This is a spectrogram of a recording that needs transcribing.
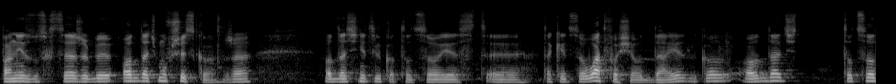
Pan Jezus chce, żeby oddać mu wszystko, że oddać nie tylko to, co jest e, takie, co łatwo się oddaje, tylko oddać to, co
